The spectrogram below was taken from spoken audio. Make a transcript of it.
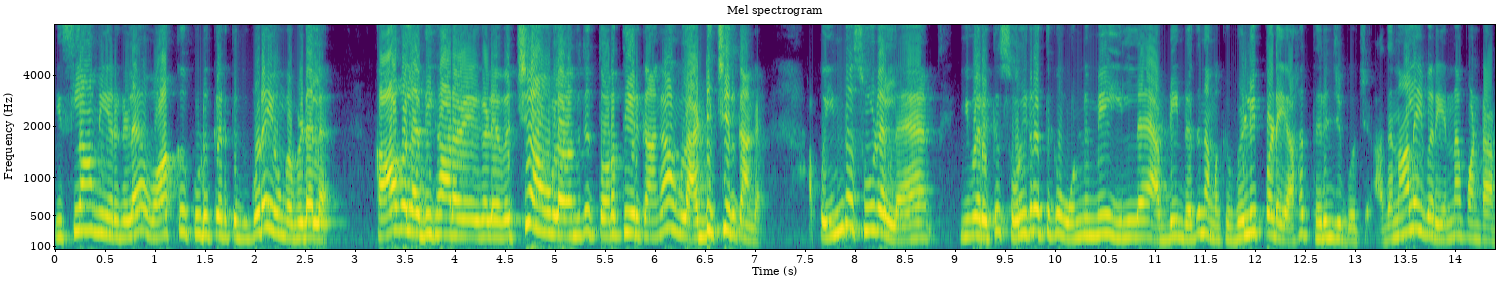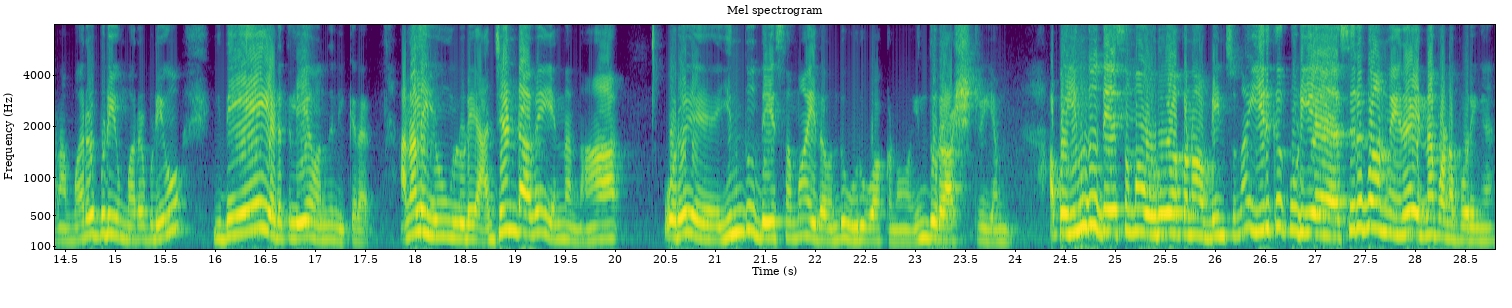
இஸ்லாமியர்களை வாக்கு கொடுக்கறதுக்கு கூட இவங்க விடல. காவல் அதிகாரிகளை வச்சு அவங்கள வந்துட்டு துரத்தி இருக்காங்க அவங்கள அடிச்சிருக்காங்க. அப்போ இந்த சூழல்ல இவருக்கு சொல்றதுக்கு ஒண்ணுமே இல்லை அப்படின்றது நமக்கு வெளிப்படையாக தெரிஞ்சு போச்சு. அதனால இவர் என்ன பண்றாருன்னா மறுபடியும் மறுபடியும் இதே இடத்துலயே வந்து நிக்கிறார். அதனால இவங்களுடைய அஜெண்டாவே என்னன்னா ஒரு இந்து தேசமா இதை வந்து உருவாக்கணும் இந்து ராஷ்டிரியம். அப்போ இந்து தேசமா உருவாக்கணும் அப்படின்னு சொன்னா இருக்கக்கூடிய சிறுபான்மையினரை என்ன பண்ண போறீங்க?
